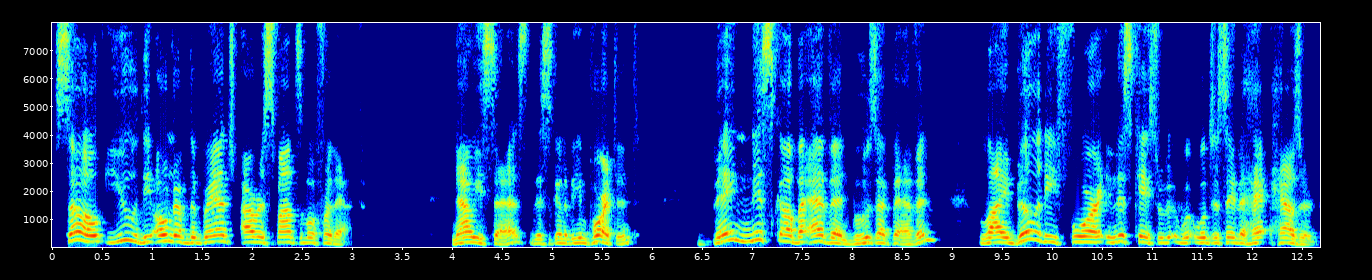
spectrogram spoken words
so you, the owner of the branch, are responsible for that. Now he says this is going to be important. Liability for, in this case, we'll just say the ha- hazard,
